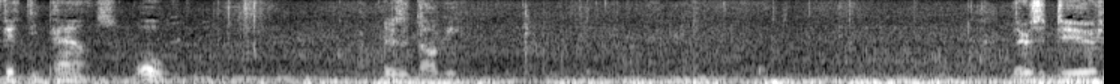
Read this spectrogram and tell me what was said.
50 pounds. Whoa. There's a doggy. There's a dude.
